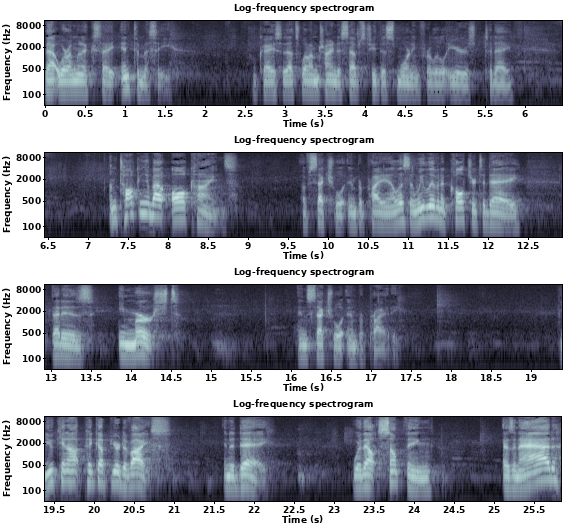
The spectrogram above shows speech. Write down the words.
that word, I'm going to say intimacy. Okay, so that's what I'm trying to substitute this morning for little ears today. I'm talking about all kinds of sexual impropriety. Now, listen, we live in a culture today that is immersed in sexual impropriety. You cannot pick up your device in a day without something as an ad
